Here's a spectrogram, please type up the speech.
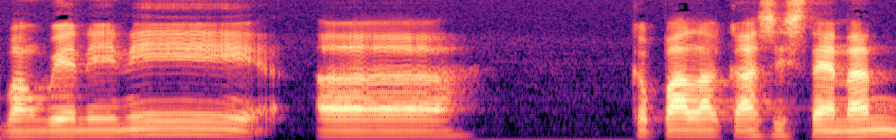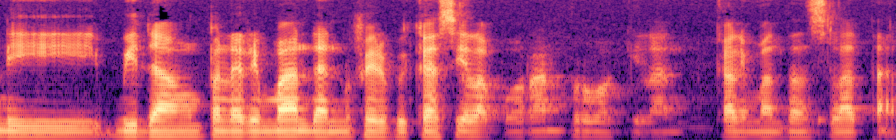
Bang Beni ini eh, kepala keasistenan di bidang penerimaan dan verifikasi laporan perwakilan Kalimantan Selatan.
